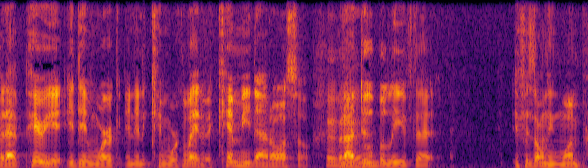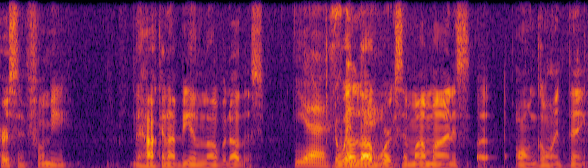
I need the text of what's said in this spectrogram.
for that period, it didn't work, and then it can work later. It can mean that also. But I Mhm. do believe that if it's only one person for me, then how can I be in love with others? Yes. The way love works in my mind is an ongoing thing.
